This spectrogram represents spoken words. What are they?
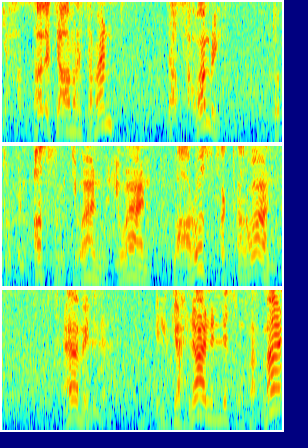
هي حصلت يا عمر الزمان؟ ده صعب تترك القصر والديوان والإيوان وعروستها الكروان وتقابل الجهلان اللي اسمه فهمان؟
